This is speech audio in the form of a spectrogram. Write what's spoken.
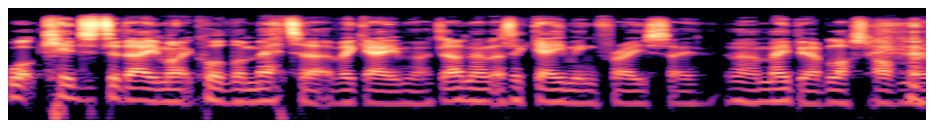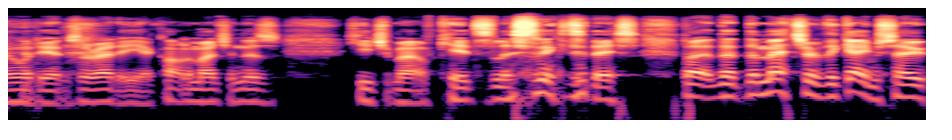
what kids today might call the meta of a game. I know that's a gaming phrase, so uh, maybe I've lost half my audience already. I can't imagine there's a huge amount of kids listening to this. But the, the meta of the game. So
